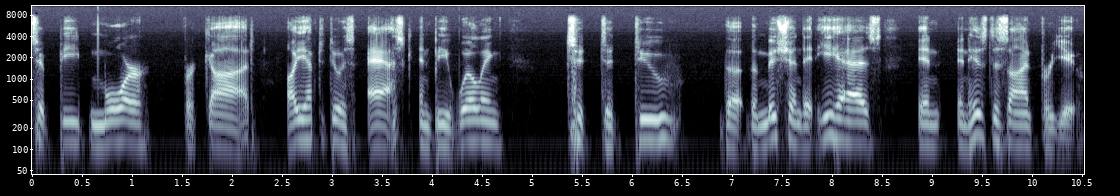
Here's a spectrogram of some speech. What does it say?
to be more for God, all you have to do is ask and be willing to to do the the mission that He has in in His design for you.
